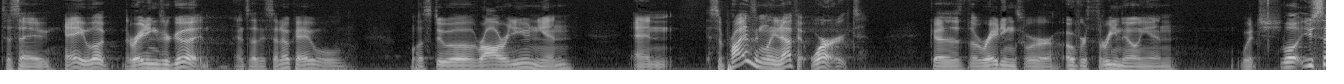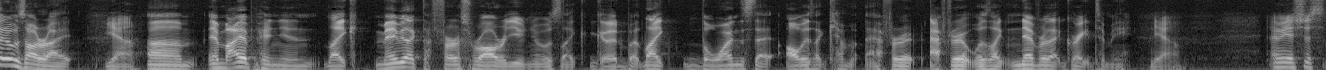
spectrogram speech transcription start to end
to say, hey, look, the ratings are good." And so they said, "Okay, well, let's do a Raw reunion." And surprisingly enough, it worked because the ratings were over three million, which Well, you said it was all right. yeah, Um, in my opinion, like maybe like the first Raw reunion was like good, but like the ones that always like came after it after it was like never that great to me. Yeah. I mean, it's just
